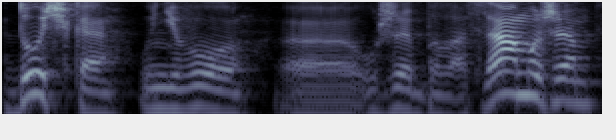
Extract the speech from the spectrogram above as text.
дочка у него э, уже была замужем.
